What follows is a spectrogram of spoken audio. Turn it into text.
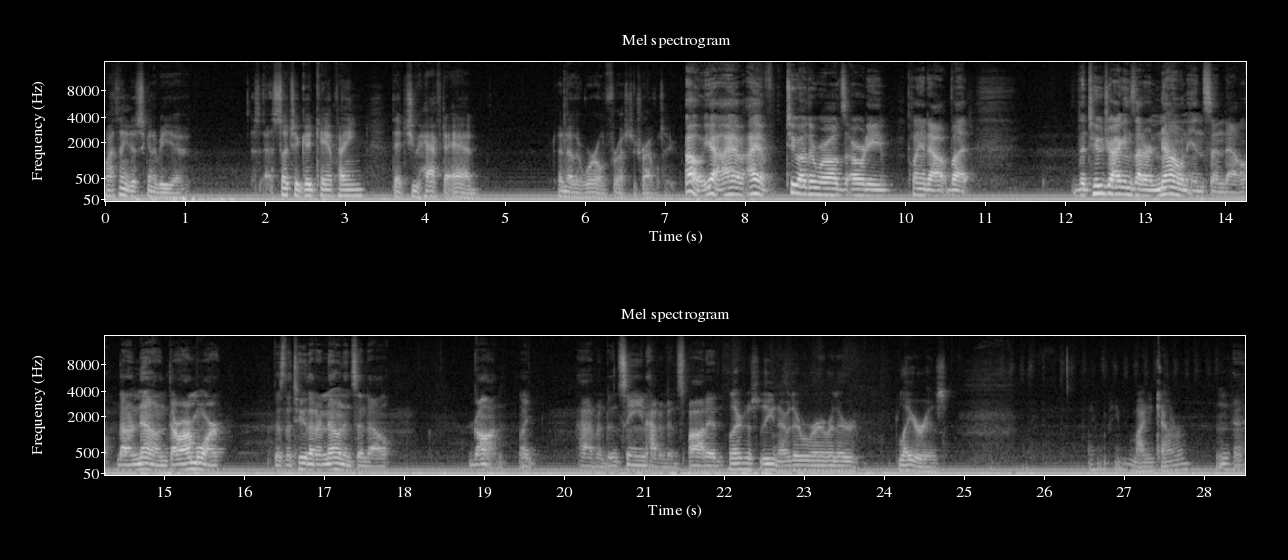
Well, I think this is going to be a, such a good campaign that you have to add another world for us to travel to. Oh yeah, I have I have two other worlds already planned out, but the two dragons that are known in Sindel, that are known, there are more. There's the two that are known in Sindel, gone. Like haven't been seen, haven't been spotted. Well, they're just you know they're wherever their layer is. You might encounter them. Okay.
